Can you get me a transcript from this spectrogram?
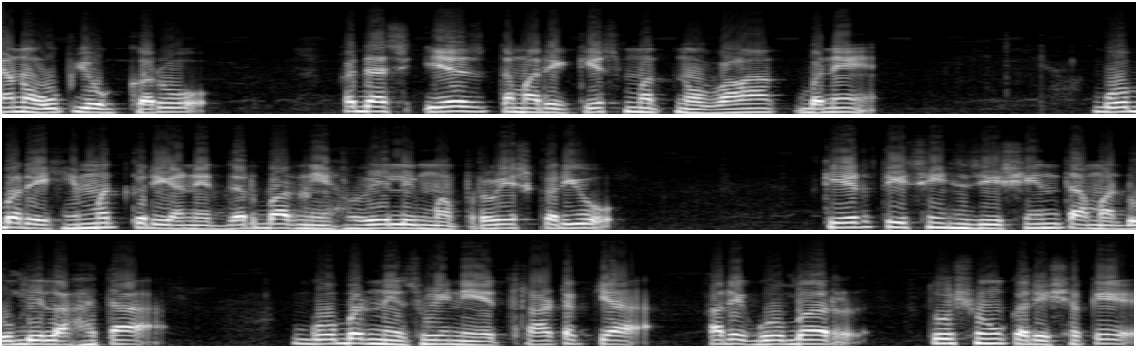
એનો ઉપયોગ કરો. કદાચ એ જ તમારી કિસ્મતનો વળાંક બને. ગોબરે હિંમત કરી અને દરબારની હવેલીમાં પ્રવેશ કર્યો. કીર્તિસિંહજી ચિંતામાં ડૂબેલા હતા. ગોબરને જોઈને ત્રાટક્યા, અરે ગોબર, તું શું કરી શકે?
